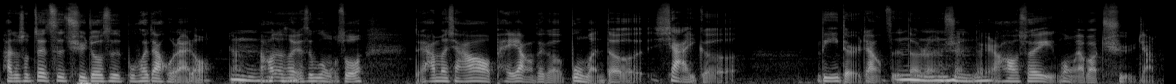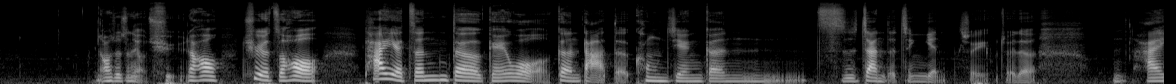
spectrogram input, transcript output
他就说这次去就是不会再回来咯。嗯，然后那时候也是问我说，对他们想要培养这个部门的下一个 leader 这样子的人选，对，然后所以问我要不要去这样，然后就真的有去，然后去了之后，他也真的给我更大的空间跟实战的经验，所以我觉得。嗯，还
